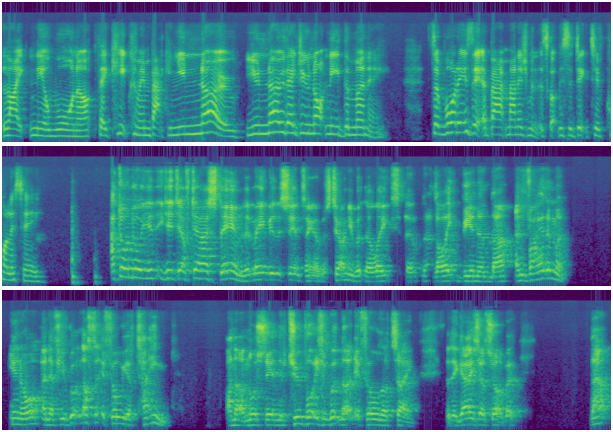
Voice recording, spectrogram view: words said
like Neil Warnock? They keep coming back, and you know, you know, they do not need the money. So, what is it about management that's got this addictive quality? I don't know. You, you have to ask them. It might be the same thing I was telling you, but they like they like being in that environment, you know. And if you've got nothing to fill your time, and I'm not saying the two boys have got nothing to fill their time, but the guys are talking about that.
